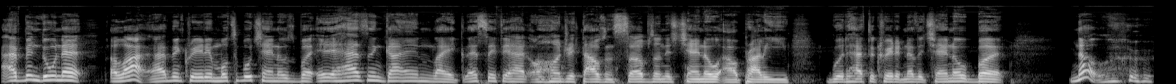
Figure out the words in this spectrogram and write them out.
I've been doing that a lot. I've been creating multiple channels, but it hasn't gotten like, let's say if it had a hundred thousand subs on this channel, I'll probably would have to create another channel, but no,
